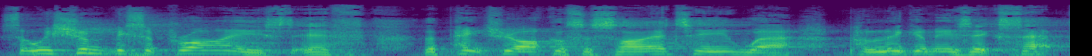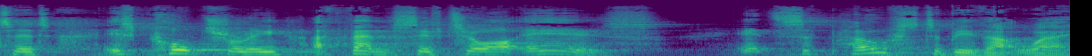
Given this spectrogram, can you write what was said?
So we shouldn't be surprised if the patriarchal society where polygamy is accepted is culturally offensive to our ears. It's supposed to be that way.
